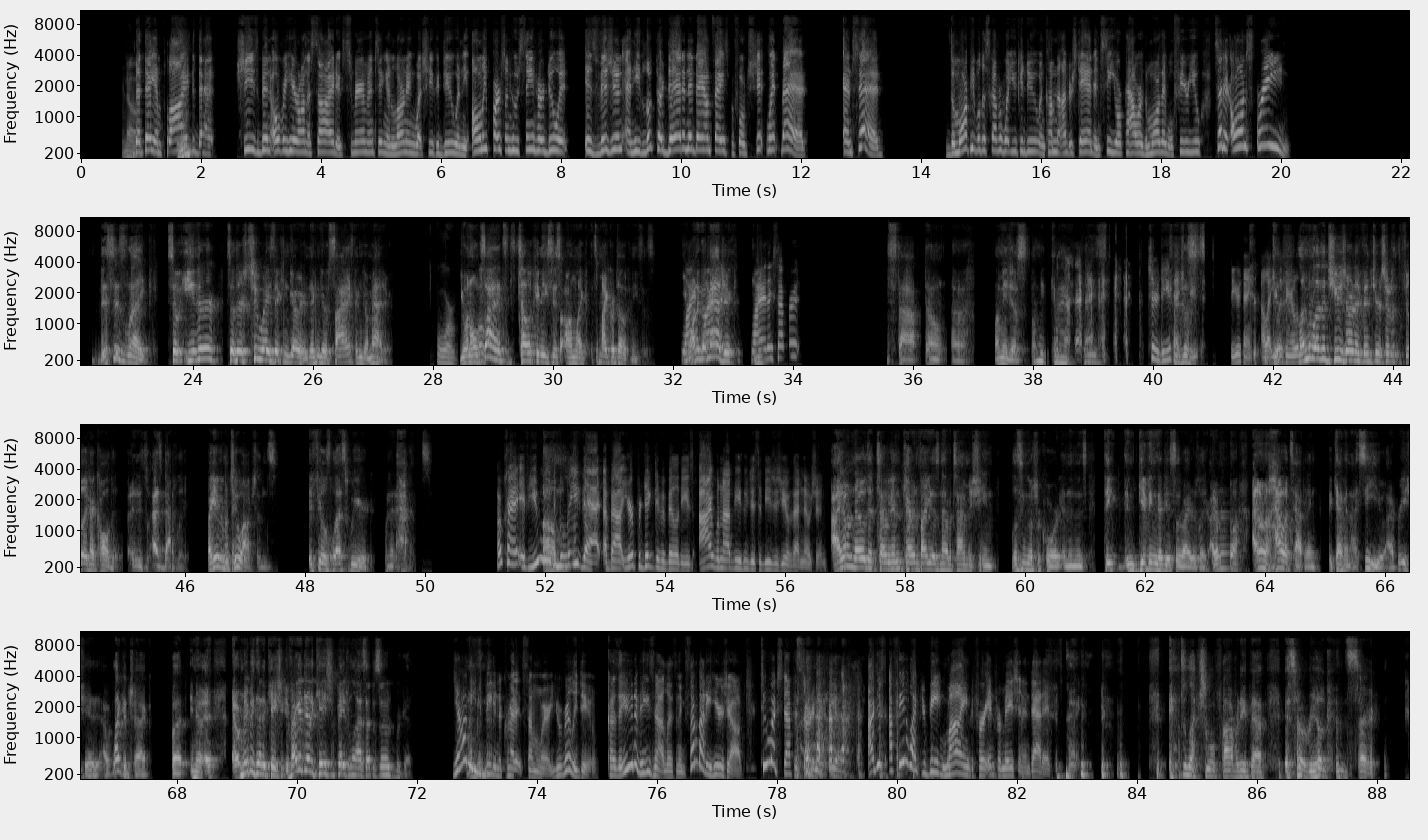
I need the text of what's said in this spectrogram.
no. that they implied mm-hmm. that she's been over here on the side experimenting and learning what she could do, and the only person who's seen her do it is Vision, and he looked her dead in the damn face before shit went bad and said, the more people discover what you can do and come to understand and see your power, the more they will fear you. Said it on screen. This is like so either so there's two ways they can go here. They can go science, they can go magic. or You want to hold Whoa. science, it's telekinesis on like it's micro telekinesis. You want to go why are they- magic? Why are they separate? Stop! Don't. uh Let me just. Let me. Can I please? Sure, do you I think? Do just? Do your thing. I'll let you live in your little. Let me let it choose her an adventure so it doesn't feel like I called it and it's as badly. If I gave him Okay. two options, it feels less weird when it happens. Okay, if you need to Um, believe that about your predictive abilities, I will not be who just abuses you of that notion. I don't know that Kevin Feige doesn't have a time machine listening to us record and then is think, and giving the ideas to the writers later. I don't know. I don't know how it's happening. But Kevin, I see you. I appreciate it. I would like a check, but you know, eh, or maybe dedication. If I get a dedication page from the last episode, we're good. Y'all I need to be that. in the credits somewhere. You really do. Because even if he's not listening, somebody hears y'all. Too much stuff is starting to feel. I just I feel like you're being mined for information and data at this point. Intellectual property theft is a real concern.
